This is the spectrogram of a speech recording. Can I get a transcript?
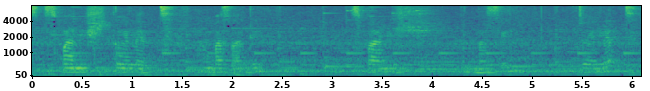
Guys, Spanish toilet ambassade, Spanish embassy toilet.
